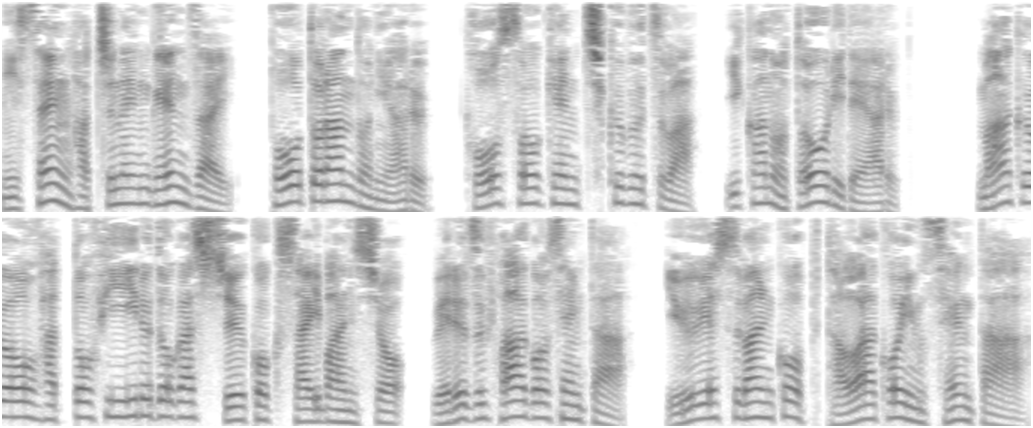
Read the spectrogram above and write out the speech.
2008年現在、ポートランドにある高層建築物は以下の通りである。マーク・オー・ハットフィールド合衆国裁判所、ウェルズ・ファーゴセンター、US バンコープタワーコインセンター。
